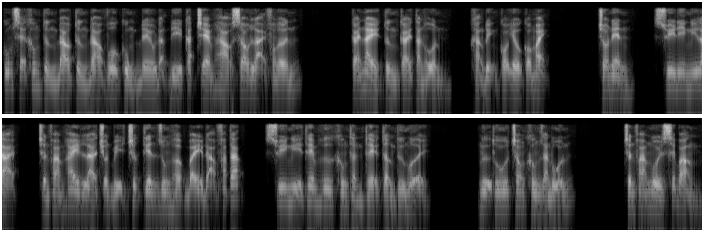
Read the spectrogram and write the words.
cũng sẽ không từng đao từng đao vô cùng đều đặn đi cắt chém hảo sau lại phong ấn. Cái này từng cái tàn hồn, khẳng định có yếu có mạnh. Cho nên, suy đi nghĩ lại, trần phàm hay là chuẩn bị trước tiên dung hợp bảy đạo phát tắc, suy nghĩ thêm hư không thần thể tầng thứ mười. Ngự thú trong không gian bốn. Trần phàm ngồi xếp bằng,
